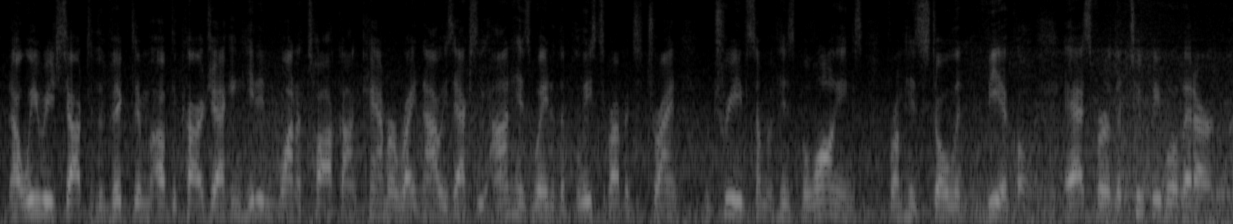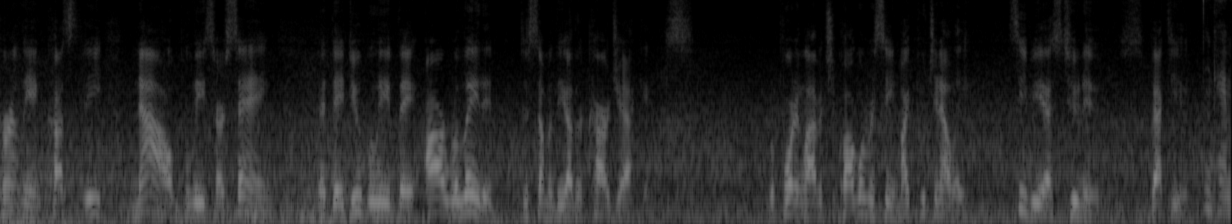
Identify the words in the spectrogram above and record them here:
Now, we reached out to the victim of the carjacking. He didn't want to talk on camera right now. He's actually on his way to the police department to try and retrieve some of his belongings from his stolen vehicle. As for the two people that are currently in custody, now police are saying that they do believe they are related to some of the other carjackings. Reporting live at Chicago and Racine, Mike Puccinelli, CBS 2 News. Back to you. Okay.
